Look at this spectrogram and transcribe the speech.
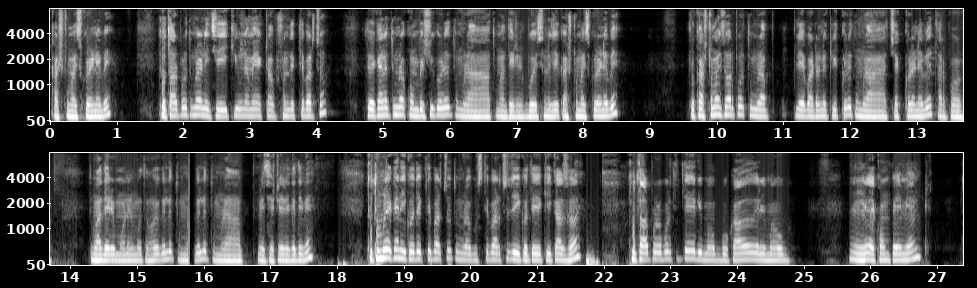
কাস্টমাইজ করে নেবে। তো তারপর তোমরা নিচে এই কিউ নামে একটা অপশন দেখতে পাচ্ছ তো এখানে তোমরা কম বেশি করে তোমরা তোমাদের বয়স অনুযায়ী কাস্টমাইজ করে নেবে। তো কাস্টমাইজ হওয়ার পর তোমরা প্লে বাটনে ক্লিক করে তোমরা চেক করে নেবে। তারপর তোমাদের মনের মতো হয়ে গেলে তোমরা গেলে তোমরা প্রেসেটে রেখে দেবে। তো তোমরা এখানে ইকো দেখতে পারছ, তোমরা বুঝতে পারছ যে ইকোতে কি কাজ হয়। তো তার পরবর্তীতে রিমুভ ভোকাল রিমুভ অ্যাকম্পেমেন্ট তো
